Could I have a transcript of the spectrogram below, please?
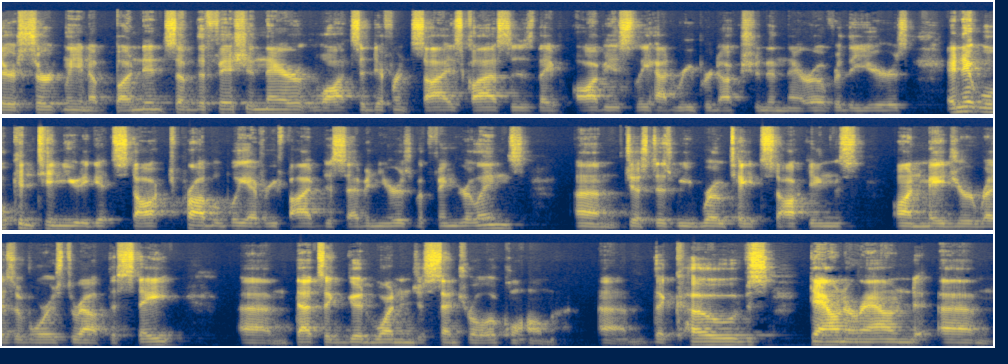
There's certainly an abundance of the fish in there, lots of different size classes. They've obviously had reproduction in there over the years, and it will continue to get stocked probably every five to seven years with fingerlings, um, just as we rotate stockings on major reservoirs throughout the state. Um, that's a good one in just central Oklahoma. Um, the coves, down around um,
